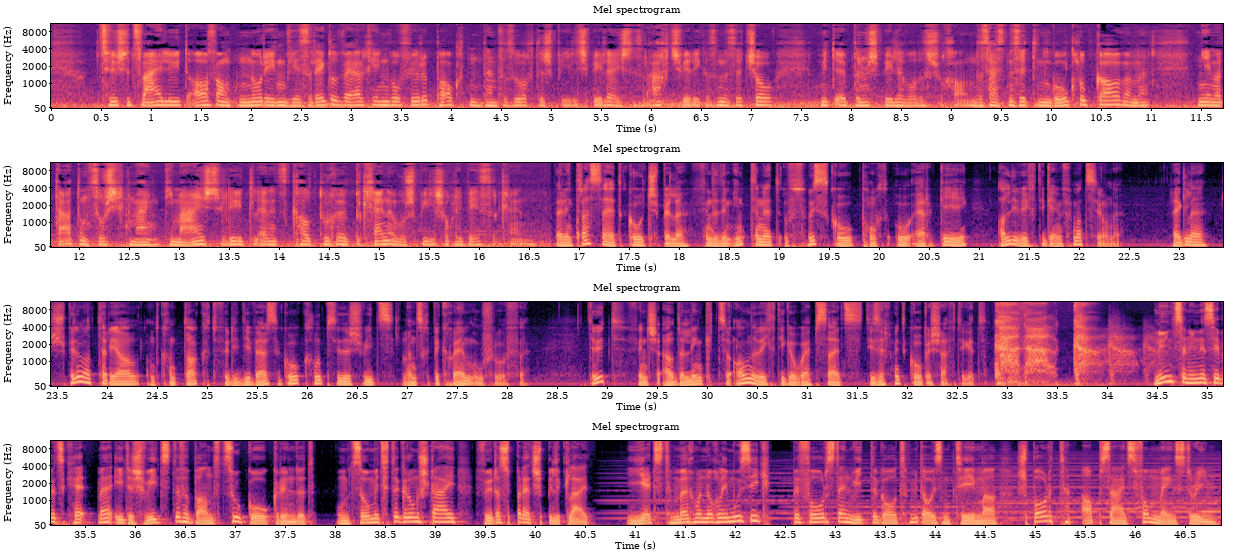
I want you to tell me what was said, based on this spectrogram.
zwischen zwei Leuten anfängt und nur irgendwie ein Regelwerk irgendwo packt und dann versucht, das Spiel zu spielen, ist das recht schwierig. Also man sollte schon mit jemandem spielen, der das schon kann. Das heißt, man sollte in einen Go-Club gehen, wenn man niemanden hat. Und sonst, ich meine, die meisten Leute lernen es halt durch jemanden kennen, der das Spiel schon ein bisschen besser kennt. Wer Interesse hat, Go zu spielen, findet im Internet auf swissgo.org alle wichtigen Informationen. Regeln, Spielmaterial und Kontakt für die diversen Go-Clubs in der Schweiz lassen sich bequem aufrufen. Dort findest du auch den Link zu allen wichtigen Websites, die sich mit Go beschäftigen. Kanal K. 1979 hat man in der Schweiz den Verband zu Go gegründet und somit den Grundstein für das Brettspiel gelegt. Jetzt machen wir noch ein bisschen Musik, bevor es dann weitergeht mit unserem Thema Sport abseits vom Mainstream.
